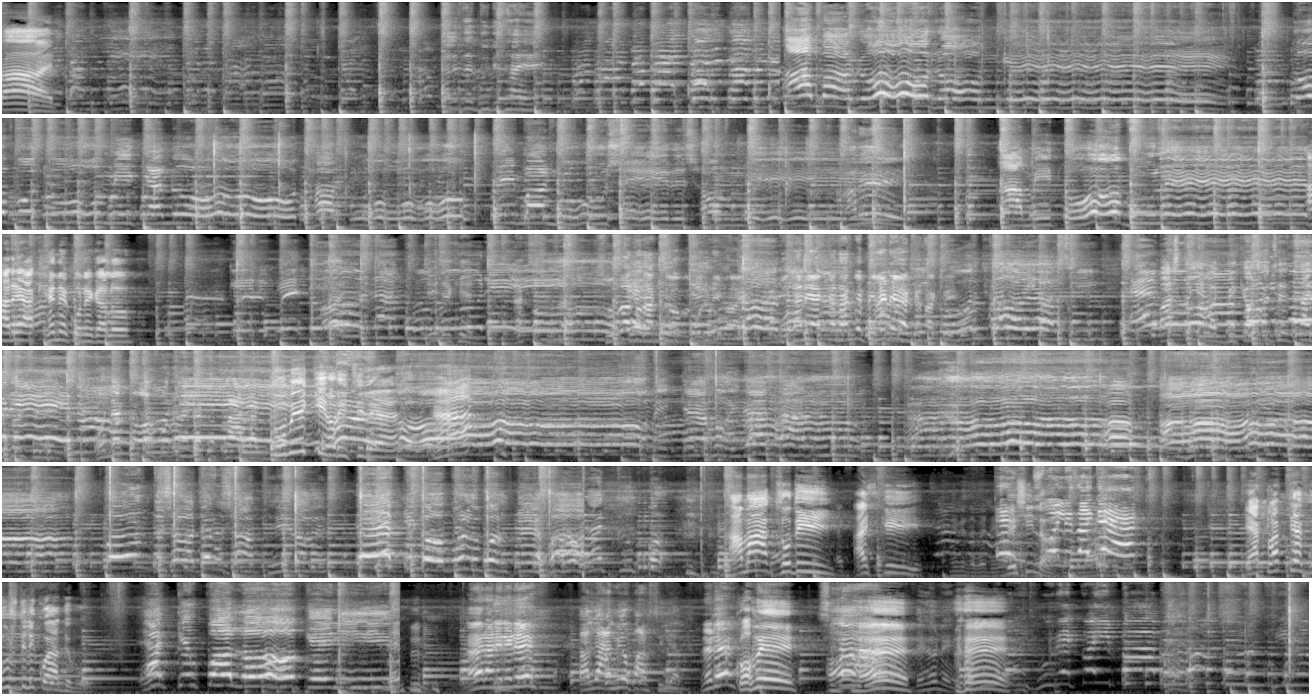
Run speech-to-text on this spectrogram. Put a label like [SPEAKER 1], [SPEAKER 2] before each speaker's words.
[SPEAKER 1] চার
[SPEAKER 2] তাহলে তো দুটি থাকে
[SPEAKER 1] তবু তুমি কেন থাকো এই মানুষের সঙ্গে? আমি তো ভুলে আরে আখেনে কোনে গেল?
[SPEAKER 2] সোজা
[SPEAKER 3] রাখতে হবে বললি ভাই। ওখানে একটা থাকবে, প্লেটেও একটা থাকবে।
[SPEAKER 1] তুমি কি হরিছিলে? হয়? আমাক যদি আজকে বেশি এক লাখ টাকা ঘুষ দিলি কয়া দেবো?
[SPEAKER 2] এক পলকে
[SPEAKER 3] এই রানী রেডি?
[SPEAKER 2] তাহলে আমিও পারছিলাম
[SPEAKER 3] রেডি?
[SPEAKER 1] কবে? হ্যাঁ।
[SPEAKER 2] দেখো নে
[SPEAKER 1] হ্যাঁ।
